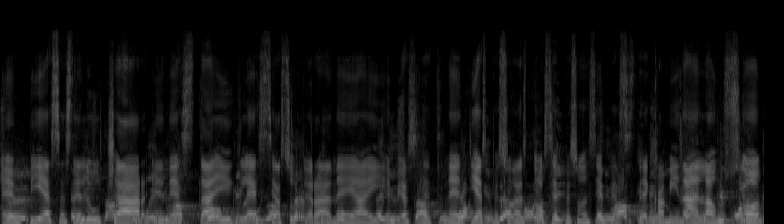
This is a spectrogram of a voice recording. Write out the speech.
empiezas a luchar en esta iglesia subterránea y empiezas a tener 10 personas, 12 personas y empiezas a caminar en la unción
